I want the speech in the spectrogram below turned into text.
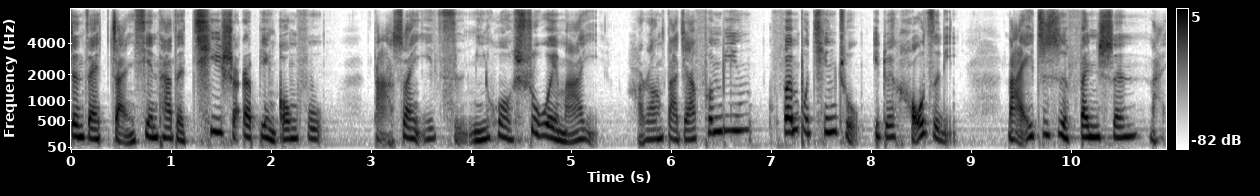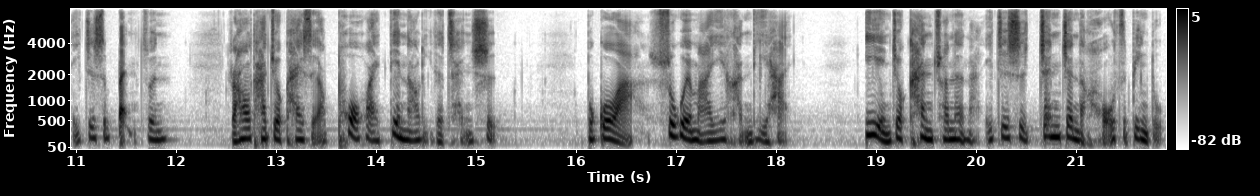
正在展现他的七十二变功夫，打算以此迷惑数位蚂蚁，好让大家分兵分不清楚一堆猴子里哪一只是分身，哪一只是本尊。然后他就开始要破坏电脑里的程式。不过啊，数位蚂蚁很厉害，一眼就看穿了哪一只是真正的猴子病毒。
